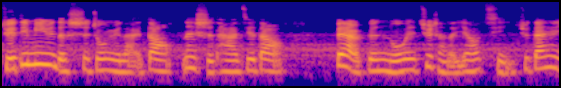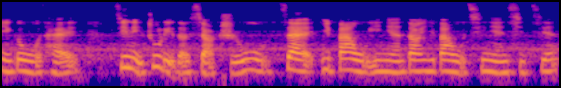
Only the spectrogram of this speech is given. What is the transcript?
决定命运的事终于来到。那时他接到贝尔根挪威剧场的邀请，去担任一个舞台经理助理的小职务。在1851年到1857年期间，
